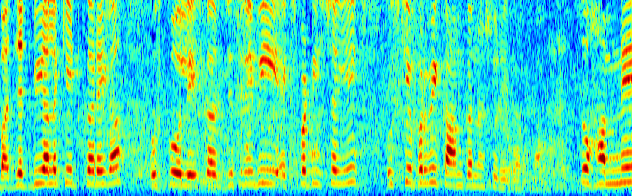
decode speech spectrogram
बजट भी अलोकेट करेगा उसको लेकर जितने भी एक्सपर्टीज चाहिए उसके ऊपर भी काम करना शुरू करेगा सो so, हमने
